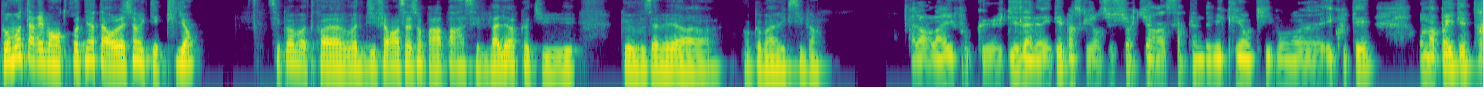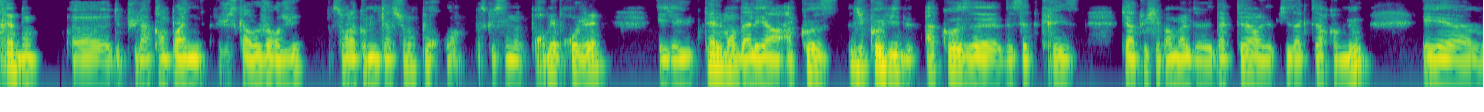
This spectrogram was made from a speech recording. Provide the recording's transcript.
Comment tu arrives à entretenir ta relation avec tes clients? C'est quoi votre, euh, votre différenciation par rapport à ces valeurs que, tu, que vous avez euh, en commun avec Sylvain? Alors là, il faut que je dise la vérité parce que j'en suis sûr qu'il y aura certains de mes clients qui vont euh, écouter. On n'a pas été très bon depuis la campagne jusqu'à aujourd'hui sur la communication. Pourquoi? Parce que c'est notre premier projet et il y a eu tellement d'aléas à cause du Covid, à cause de cette crise qui a touché pas mal d'acteurs et de petits acteurs comme nous. Et euh,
